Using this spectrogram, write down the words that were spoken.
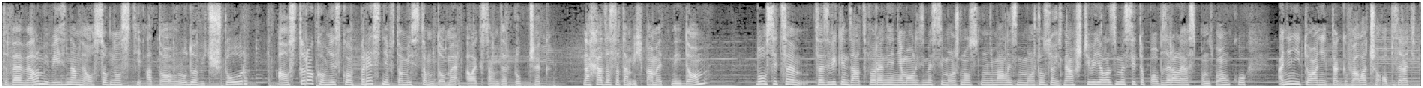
dve veľmi významné osobnosti a to Ludovič Štúr a o 100 rokov neskôr presne v tom istom dome Alexander Dubček. Nachádza sa tam ich pamätný dom. Bol síce cez víkend zatvorený, nemohli sme si možnosť, nemali sme možnosť ho ísť navštíviť, ale sme si to poobzerali aspoň zvonku a není to ani tak veľa čo obzerať v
